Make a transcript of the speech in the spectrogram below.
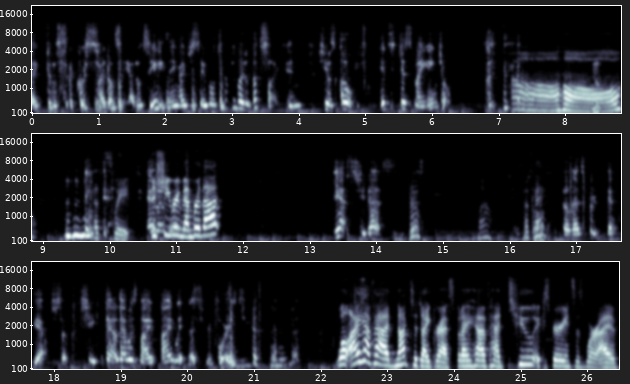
I don't of course I don't say I don't see anything. I just say well tell me what it looks like. And she goes oh it's just my angel. Oh, Mm-hmm. that's sweet. Does she like- remember that? yes she does oh. yes Wow. Okay. awesome. So that's pretty, that, yeah. So she that, that was my eyewitness report. Mm-hmm. Well, I have had, not to digress, but I have had two experiences where I've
